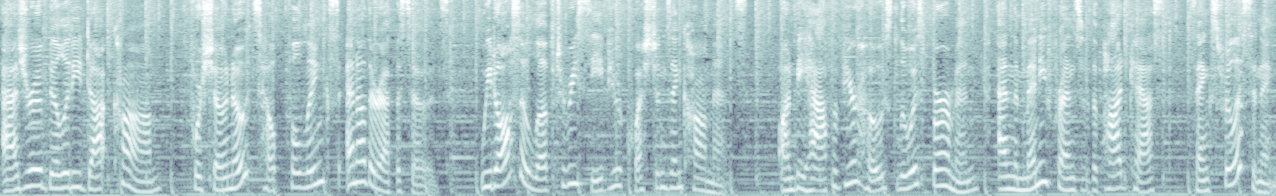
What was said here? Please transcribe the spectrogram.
azureability.com, for show notes, helpful links, and other episodes. We'd also love to receive your questions and comments. On behalf of your host, Lewis Berman, and the many friends of the podcast, thanks for listening.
